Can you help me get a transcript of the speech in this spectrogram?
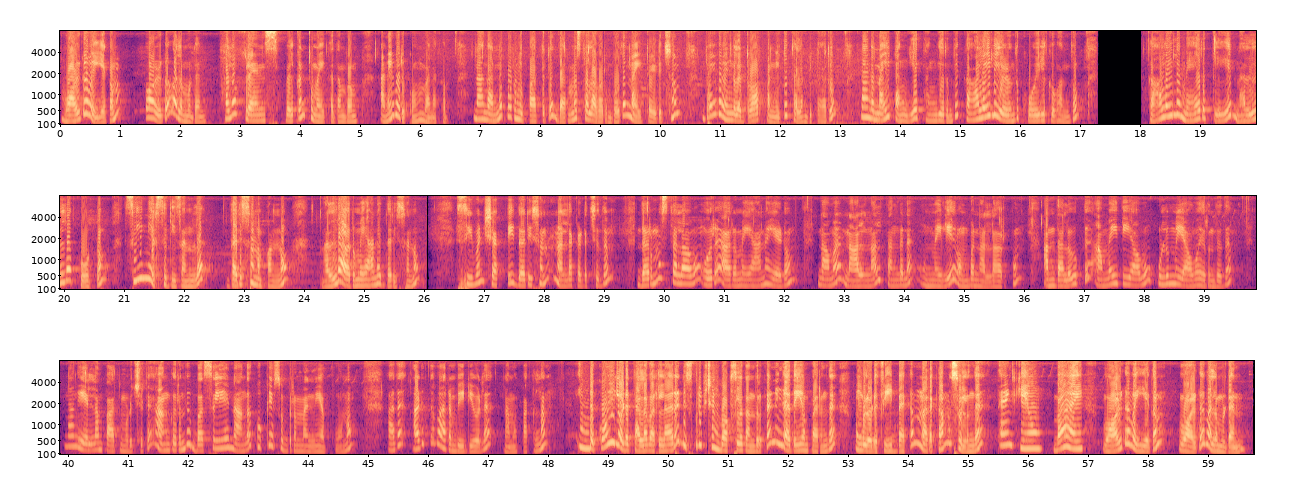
வாழ்க வையகம் வாழ்க வளமுடன். Hello friends welcome to my Kadambam அனைவருக்கும் வணக்கம். நாங்கள் அன்னபூரணி பார்த்துட்டு தர்மஸ்தலா வரும்போது நைட் ஆயிடுச்சு. டிரைவர் எங்களை ட்ராப் பண்ணிவிட்டு கிளம்பிட்டாரு. நாங்கள் நைட் அங்கேயே தங்கியிருந்து காலையில் எழுந்து கோயிலுக்கு வந்தோம். காலையில் நேரத்திலேயே நல்ல கூட்டம். சீனியர் சிட்டிசனில் தரிசனம் பண்ணோம். நல்ல அருமையான தரிசனம். சிவன் சக்தி தரிசனம் நல்லா கிடச்சிது. தர்மஸ்தலாவும் ஒரு அருமையான இடம். நாம் நாலு நாள் தங்கின உண்மையிலேயே ரொம்ப நல்லா இருக்கும். அந்த அளவுக்கு அமைதியாகவும் குளுமையாகவும் இருந்தது. நாங்கள் எல்லாம் பார்த்து முடிச்சுட்டு அங்கேருந்து பஸ்லேயே நாங்கள் குக்கே சுப்பிரமணியம் போனோம். அதை அடுத்த வாரம் வீடியோவில் நம்ம பார்க்கலாம். இந்த கோயிலோட தல வரலாறு டிஸ்கிரிப்ஷன் பாக்ஸில் தந்திருக்கேன். நீங்கள் அதையும் பாருங்கள் உங்களோட ஃபீட்பேக்கை மறக்காமல் சொல்லுங்கள் தேங்க்யூ பாய் வாழ்க வையகம். வாழ்க வளமுடன்.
